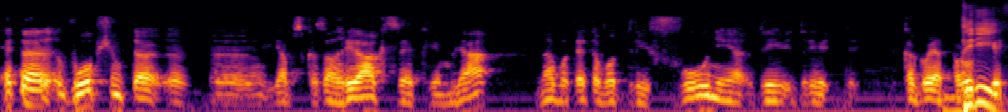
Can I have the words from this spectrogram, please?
Это, в общем-то, э, э, я бы сказал, реакция Кремля на вот это вот дрейфуния, дрей, дрей, как говорят Дрейф,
